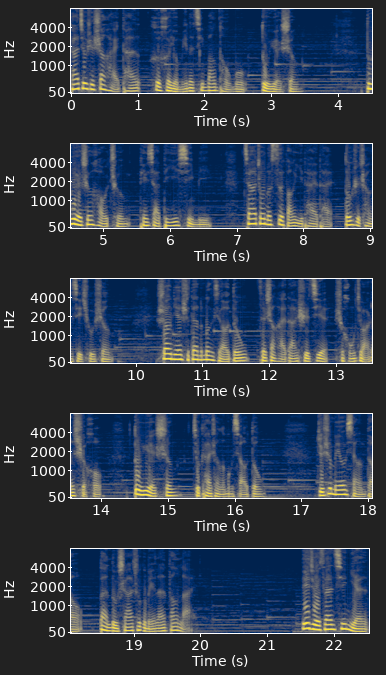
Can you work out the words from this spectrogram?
他就是上海滩赫赫有名的青帮头目杜月笙。杜月笙号称天下第一戏迷，家中的四房姨太太都是唱戏出生。少年时代的孟小冬在上海大世界是红卷儿的时候，杜月笙就看上了孟小冬，只是没有想到半路杀出个梅兰芳来。一九三七年，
